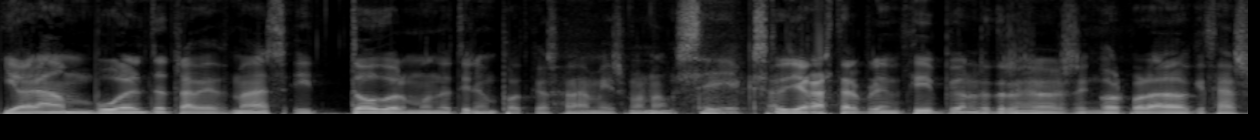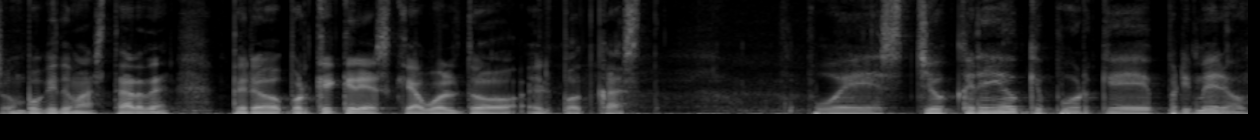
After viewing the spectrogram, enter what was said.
Y ahora han vuelto otra vez más y todo el mundo tiene un podcast ahora mismo, ¿no? Sí, exacto. Tú llegaste al principio, nosotros nos hemos incorporado quizás un poquito más tarde, pero ¿por qué crees que ha vuelto el podcast? Pues yo creo que porque, primero,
